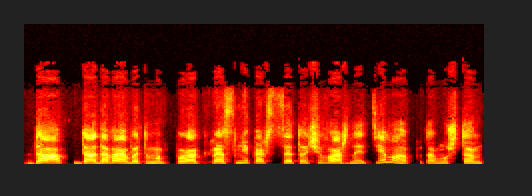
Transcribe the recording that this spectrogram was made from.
Да, да, давай об этом. Как раз мне кажется, это очень важная тема, потому что,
